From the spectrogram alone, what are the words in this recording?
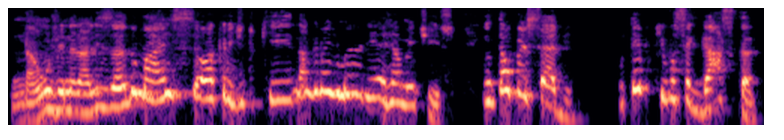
Não generalizando, mas eu acredito que na grande maioria é realmente isso. Então percebe, o tempo que você gasta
